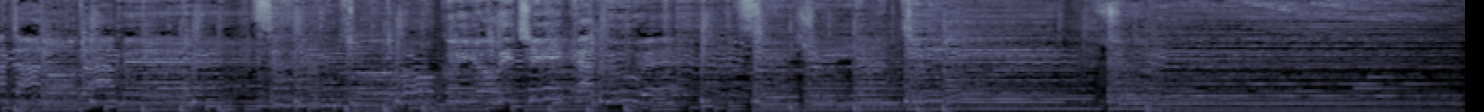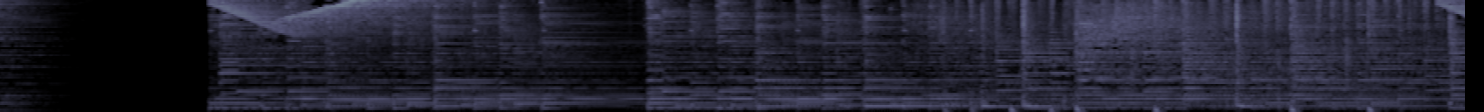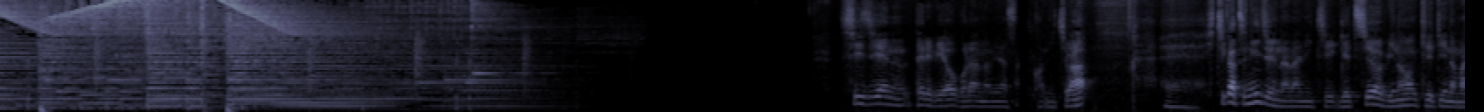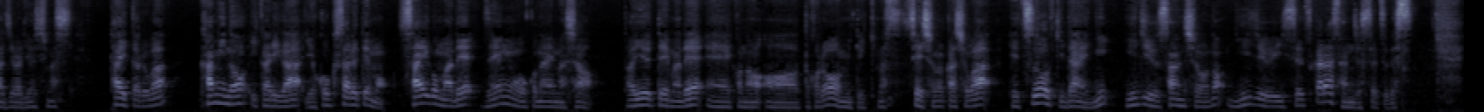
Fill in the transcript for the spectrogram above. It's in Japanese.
なたのため。遠くより近く。CGN テレビ」をご覧の皆さんこんにちは、えー、7月27日月曜日の QT の交わりをします。タイトルは「神の怒りが予告されても最後まで善を行いましょう」というテーマで、えー、このところを見ていきます。聖書の箇所は列王記第223章の21節から30節です。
